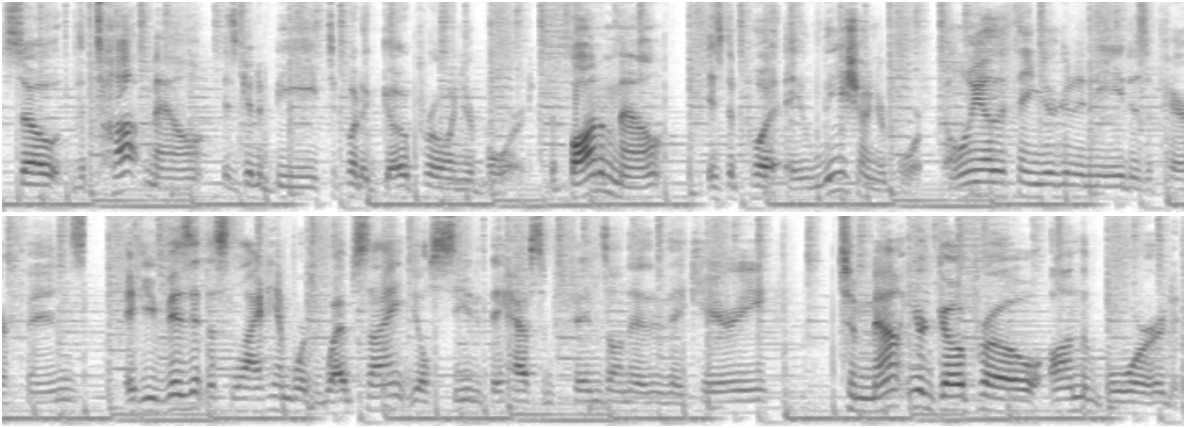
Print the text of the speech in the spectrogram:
So the top mount is gonna be to put a GoPro on your board. The bottom mount is to put a leash on your board. The only other thing you're gonna need is a pair of fins. If you visit the Slide Handboards website, you'll see that they have some fins on there that they carry. To mount your GoPro on the board,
